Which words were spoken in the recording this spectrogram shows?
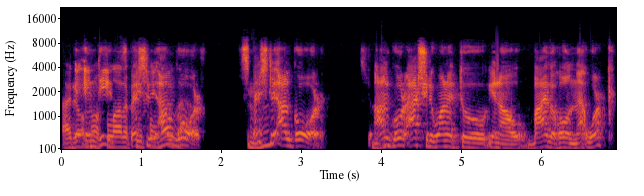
I don't Indeed, know if a lot of people Al know Gore. that. Especially mm-hmm. Al Gore. Mm-hmm. Al Gore actually wanted to, you know, buy the whole network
